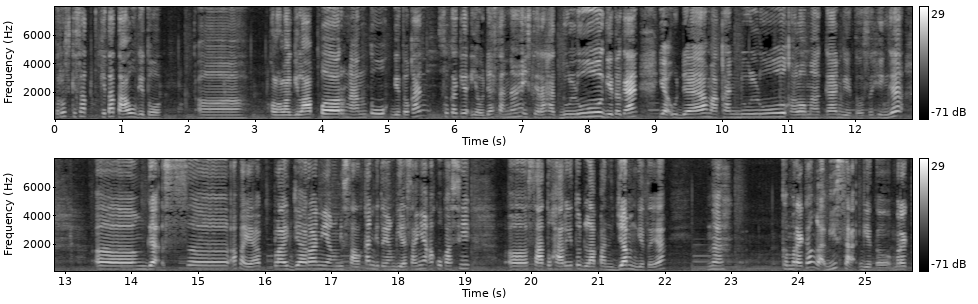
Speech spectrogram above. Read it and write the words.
Terus kita kita tahu gitu uh, kalau lagi lapar ngantuk gitu kan suka kita ya udah sana istirahat dulu gitu kan. Ya udah makan dulu kalau makan gitu. Sehingga Eh, nggak uh, se apa ya pelajaran yang misalkan gitu yang biasanya aku kasih uh, satu hari itu 8 jam gitu ya. Nah ke mereka nggak bisa gitu. Mereka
